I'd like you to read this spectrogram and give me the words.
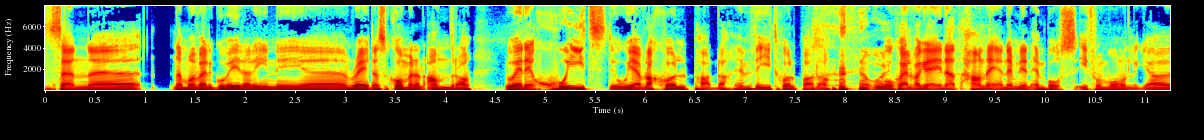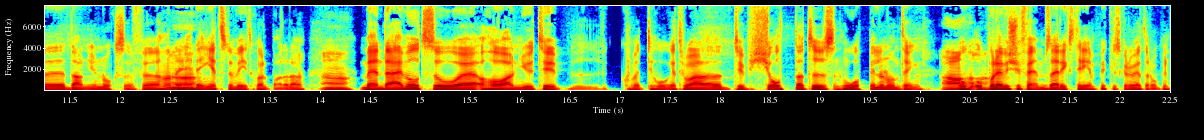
sen när man väl går vidare in i raiden så kommer den andra. Då är det en skitstor jävla sköldpadda. En vit sköldpadda. Och själva grejen är att han är nämligen en boss ifrån vanliga eh, Dungeon också. För han det är en jättestor vit sköldpadda där. Ja. Men däremot så eh, har han ju typ, kommer inte ihåg, jag tror han typ 28 000 HP eller någonting. Och, och på level 25 så är det extremt mycket ska du veta Robin.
